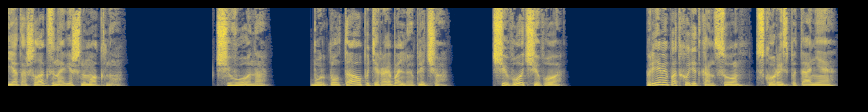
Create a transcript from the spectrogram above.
и отошла к занавешенному окну. «Чего она?» – буркнул Тао, потирая больное плечо. «Чего-чего?» Время подходит к концу, скоро испытания.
